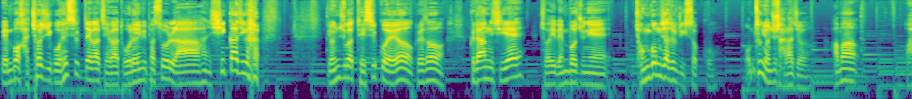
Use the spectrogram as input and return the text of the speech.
멤버 갖춰지고 했을 때가 제가 도레미파솔라 한 시까지가 연주가 됐을 거예요. 그래서 그 당시에 저희 멤버 중에 전공자들도 있었고 엄청 연주 잘하죠. 아마 와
